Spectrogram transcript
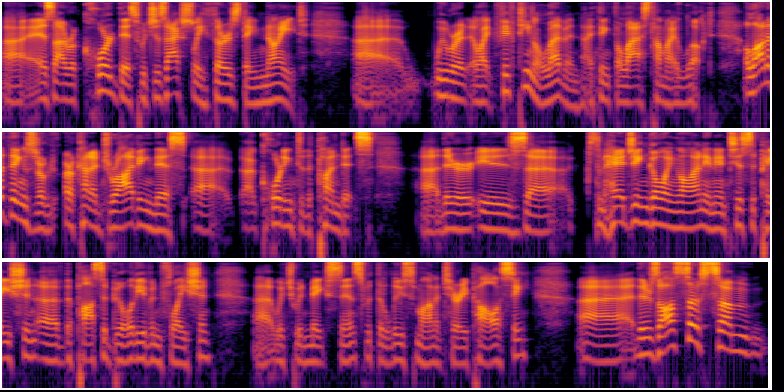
uh, as I record this, which is actually Thursday night. Uh, we were at like 1511, I think, the last time I looked. A lot of things are, are kind of driving this, uh, according to the pundits. Uh, there is uh, some hedging going on in anticipation of the possibility of inflation, uh, which would make sense with the loose monetary policy. Uh, there's also some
